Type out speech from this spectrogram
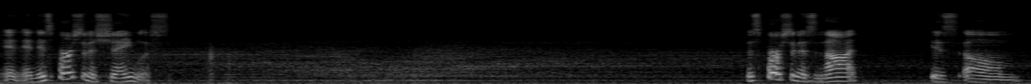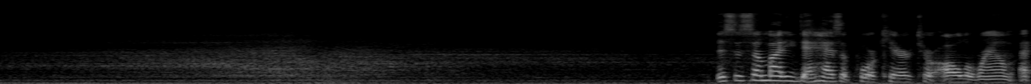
and, this person is shameless. This person is not, is, um, This is somebody that has a poor character all around. An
